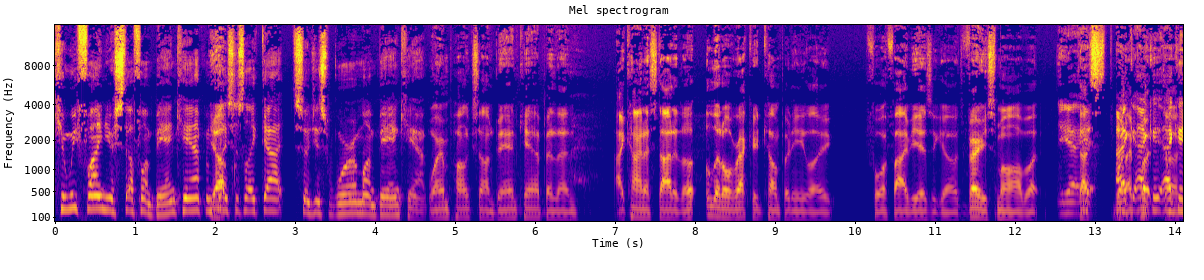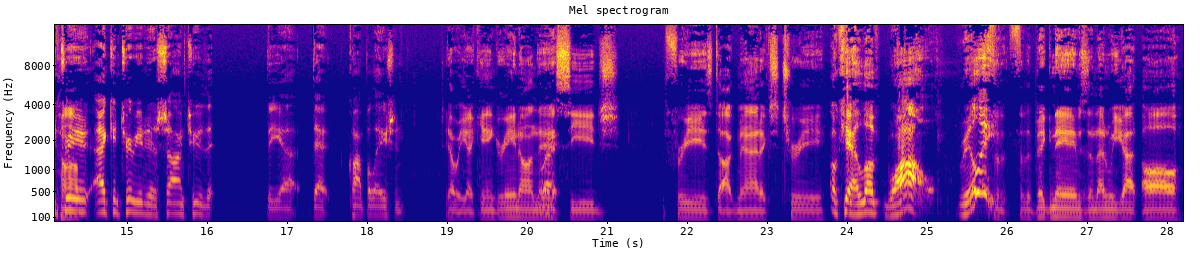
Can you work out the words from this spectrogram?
Can we find your stuff on Bandcamp and Yep. places like that? So just Worm on Bandcamp. Worm Punk's on Bandcamp, and then I kind of started a, a little record company like four or five years ago. It's very small, but yeah, that's I, what I, I, put I, the I comp- contributed. I contributed a song to the the uh, that compilation. Yeah, we got Gang Green on there, Right. Siege, Freeze, Dogmatics, Tree Okay, I love. Wow, really? for, for the big names, and then we got all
